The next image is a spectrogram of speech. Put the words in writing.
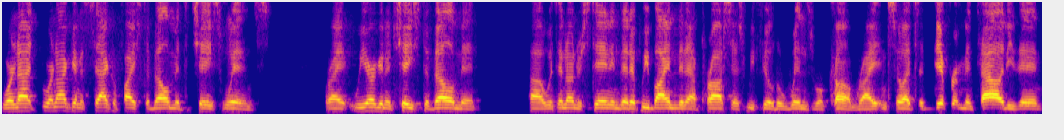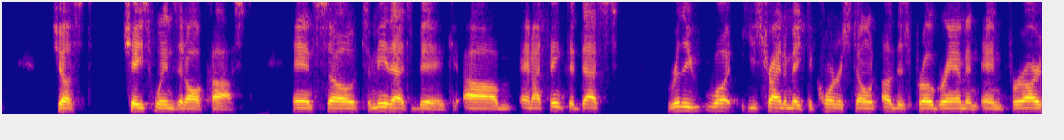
we're not we're not going to sacrifice development to chase wins, right? We are going to chase development uh, with an understanding that if we buy into that process, we feel the wins will come, right? And so it's a different mentality than just chase wins at all cost. And so to me, that's big. Um, and I think that that's really what he's trying to make the cornerstone of this program. And, and for our,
